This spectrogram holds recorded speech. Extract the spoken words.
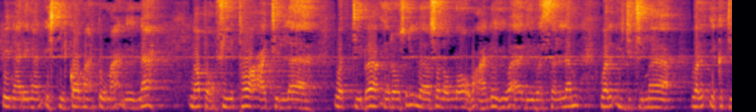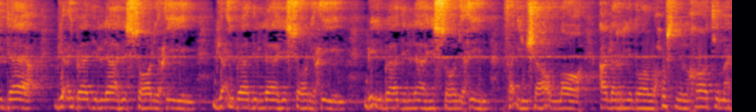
pinaringan istiqomah tumakninah napa fi taatillah wattiba'i Rasulillah sallallahu alaihi wa alihi wasallam wal ijtima' wal iqtida' بعباد الله الصالحين بعباد الله الصالحين بعباد الله الصالحين فإن شاء الله على الرضا وحسن الخاتمة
